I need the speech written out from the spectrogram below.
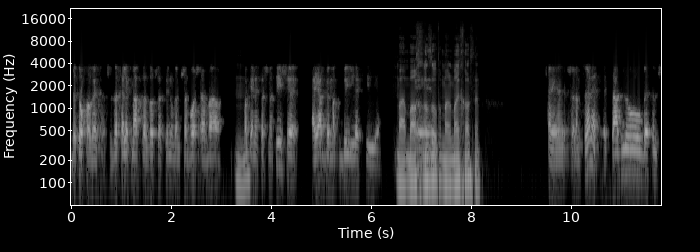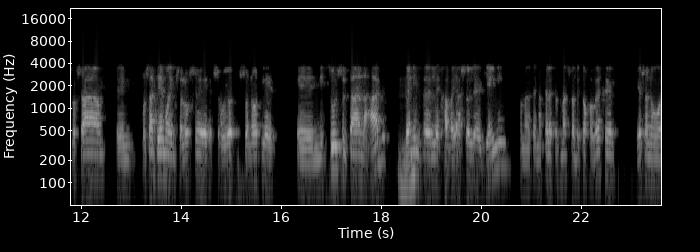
בתוך הרכב, שזה חלק מההכרזות שעשינו גם שבוע שעבר mm-hmm. בכנס השנתי, שהיה במקביל ל-CES. מה ההכרזות? מה, הכרזתם? אה, שאלה מצוינת, הצגנו בעצם שלושה, אה, שלושה דמוים, שלוש אה, אפשרויות שונות לניצול של תא הנהג, mm-hmm. בין אם זה לחוויה של גיימינג, זאת אומרת, לנצל את הזמן שלה בתוך הרכב, יש לנו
